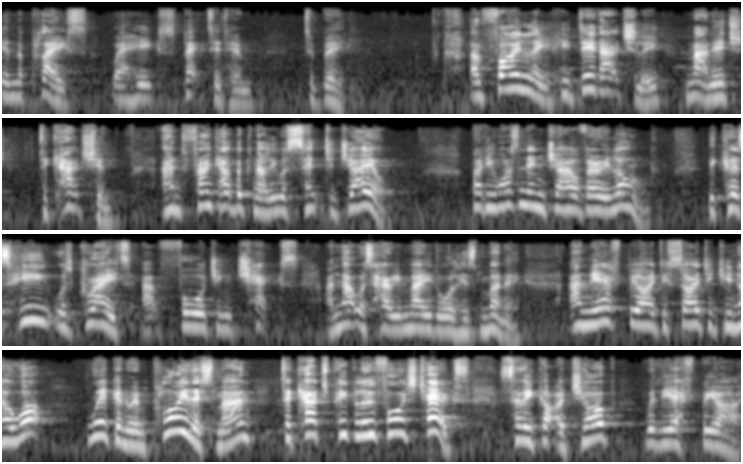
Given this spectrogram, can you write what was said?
in the place where he expected him to be. And finally, he did actually manage to catch him. And Frank Abagnale was sent to jail. But he wasn't in jail very long because he was great at forging checks. And that was how he made all his money. And the FBI decided, you know what? We're going to employ this man to catch people who forge checks. So he got a job with the FBI.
